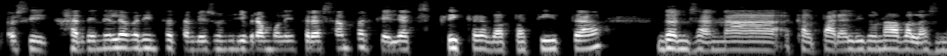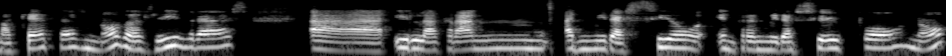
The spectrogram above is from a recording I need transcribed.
o sigui, Jardín i Laberinto també és un llibre molt interessant perquè ella explica de petita doncs anar, que el pare li donava les maquetes no, dels llibres eh, i la gran admiració, entre admiració i por, no,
